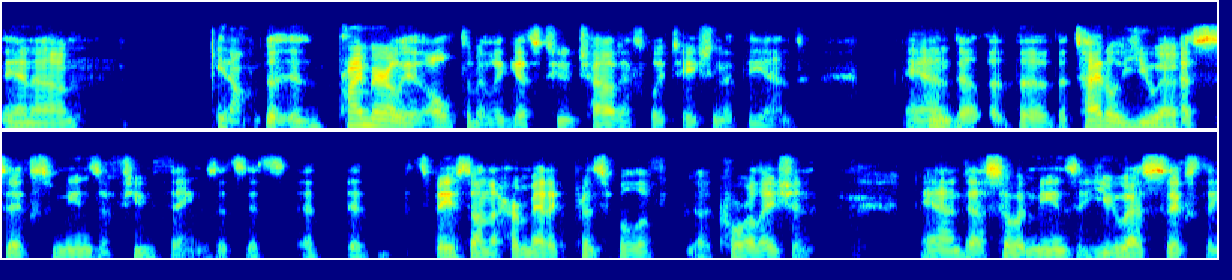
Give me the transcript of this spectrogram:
in a you know, primarily it ultimately gets to child exploitation at the end. Hmm. And uh, the, the, the title US six means a few things. It's it's it, it's based on the Hermetic principle of uh, correlation, and uh, so it means US six, the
